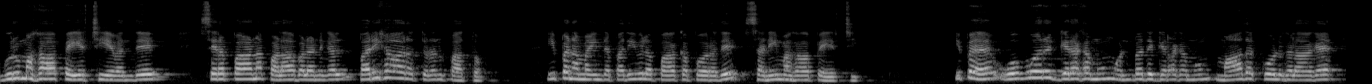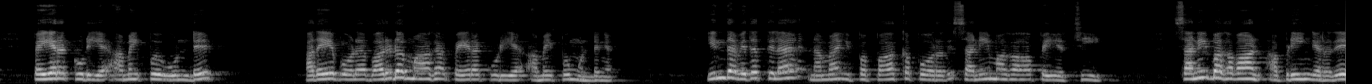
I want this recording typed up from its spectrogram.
குருமகா பயிற்சியை வந்து சிறப்பான பலாபலன்கள் பரிகாரத்துடன் பார்த்தோம். இப்போ நம்ம இந்த பதிவில் பார்க்க போகிறது சனி மகா பயிற்சி இப்போ ஒவ்வொரு கிரகமும் ஒன்பது கிரகமும் மாதக்கோள்களாக பெயரக்கூடிய அமைப்பு உண்டு. அதே போல் வருடமாக பெயரக்கூடிய அமைப்பும் உண்டுங்க. இந்த விதத்தில் நம்ம இப்போ பார்க்க போகிறது சனி மகா பெயர்ச்சி. சனி பகவான் அப்படிங்கிறது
